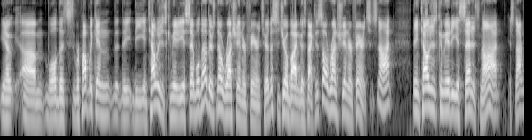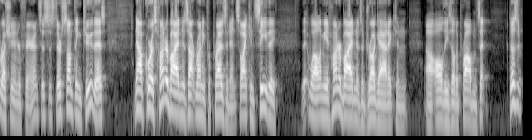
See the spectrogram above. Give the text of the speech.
you know, um, well, the Republican, the, the, the intelligence community has said, well, no, there's no Russian interference here. This is Joe Biden goes back. This is all Russian interference. It's not. The intelligence community has said it's not. It's not Russian interference. This is there's something to this. Now, of course, Hunter Biden is not running for president, so I can see the, the well, I mean, if Hunter Biden is a drug addict and uh, all these other problems, that doesn't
